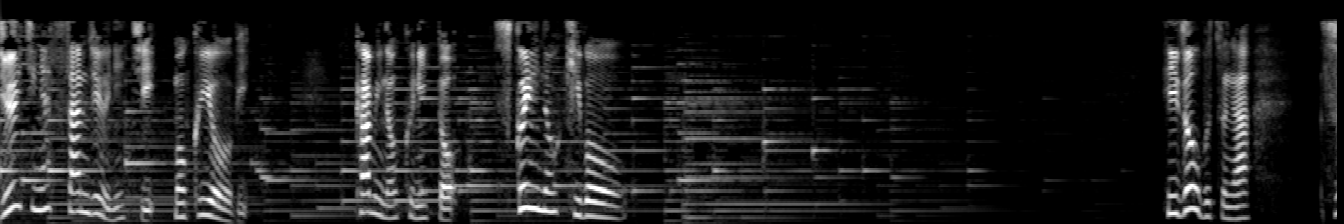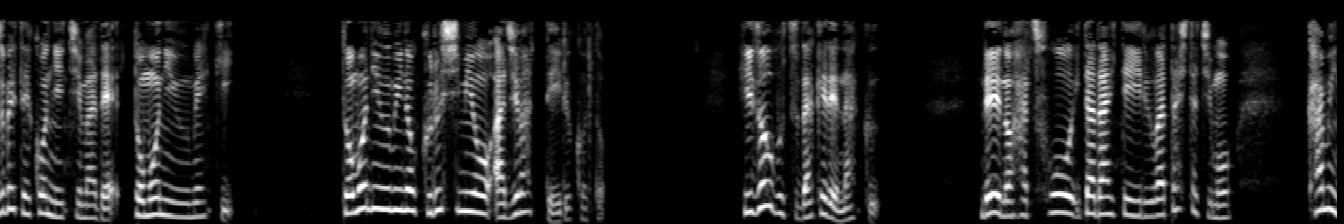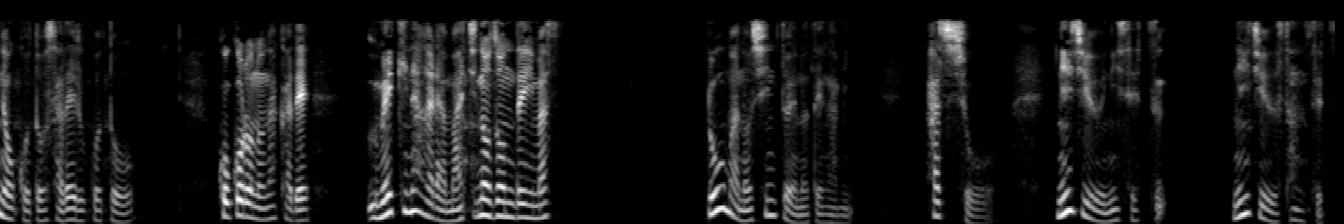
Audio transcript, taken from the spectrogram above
11月30日木曜日神の国と救いの希望被造物がすべて今日まで共にうめき、共に生みの苦しみを味わっていること。被造物だけでなく、霊の発報をいただいている私たちも、神の子とされることを、心の中でうめきながら待ち望んでいます。ローマの信徒への手紙、八章、二十二節、二十三節。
